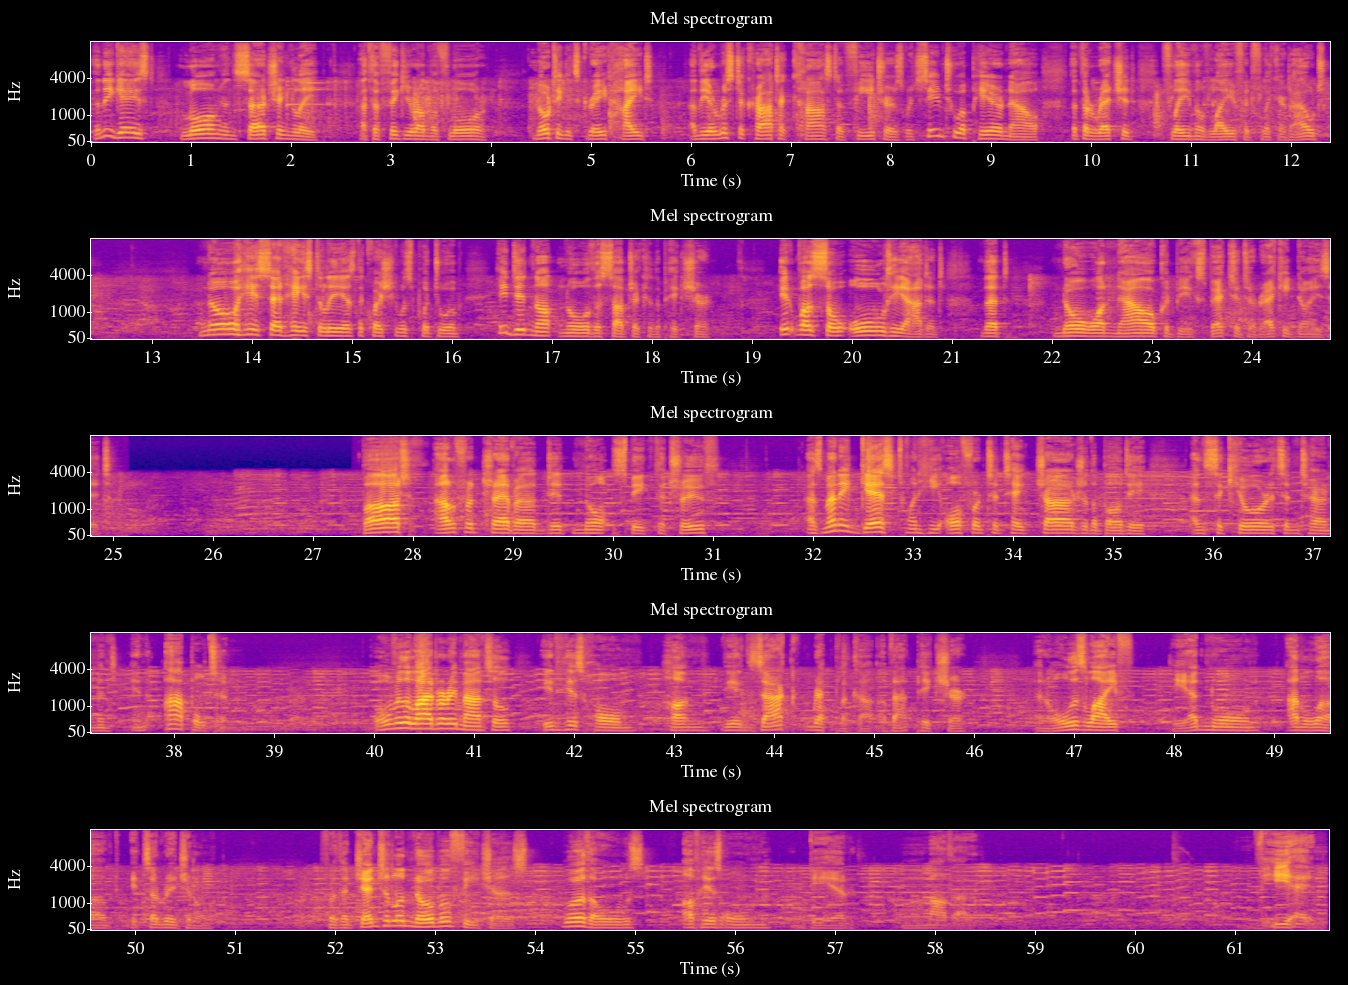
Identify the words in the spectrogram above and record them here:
Then he gazed long and searchingly at the figure on the floor, noting its great height and the aristocratic cast of features which seemed to appear now that the wretched flame of life had flickered out. No, he said hastily as the question was put to him, he did not know the subject of the picture. It was so old, he added, that no one now could be expected to recognize it. But Alfred Trevor did not speak the truth, as many guessed when he offered to take charge of the body and secure its interment in Appleton. Over the library mantel in his home hung the exact replica of that picture, and all his life he had known and loved its original for the gentle and noble features were those of his own dear mother. The end.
